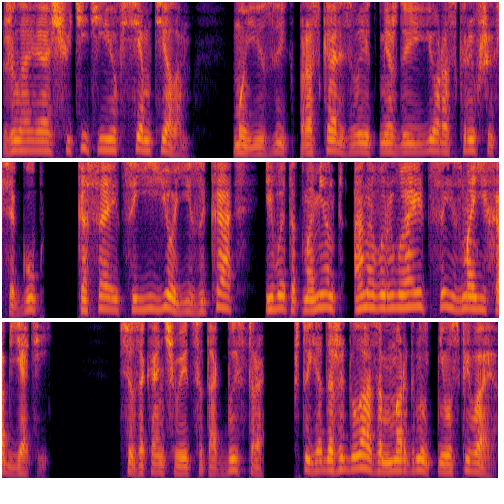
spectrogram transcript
желая ощутить ее всем телом. Мой язык проскальзывает между ее раскрывшихся губ, касается ее языка, и в этот момент она вырывается из моих объятий. Все заканчивается так быстро, что я даже глазом моргнуть не успеваю.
